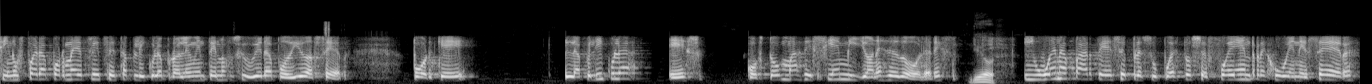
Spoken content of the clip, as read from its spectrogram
si no fuera por Netflix esta película probablemente no se hubiera podido hacer porque la película es costó más de 100 millones de dólares. Y buena parte de ese presupuesto se fue en rejuvenecer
